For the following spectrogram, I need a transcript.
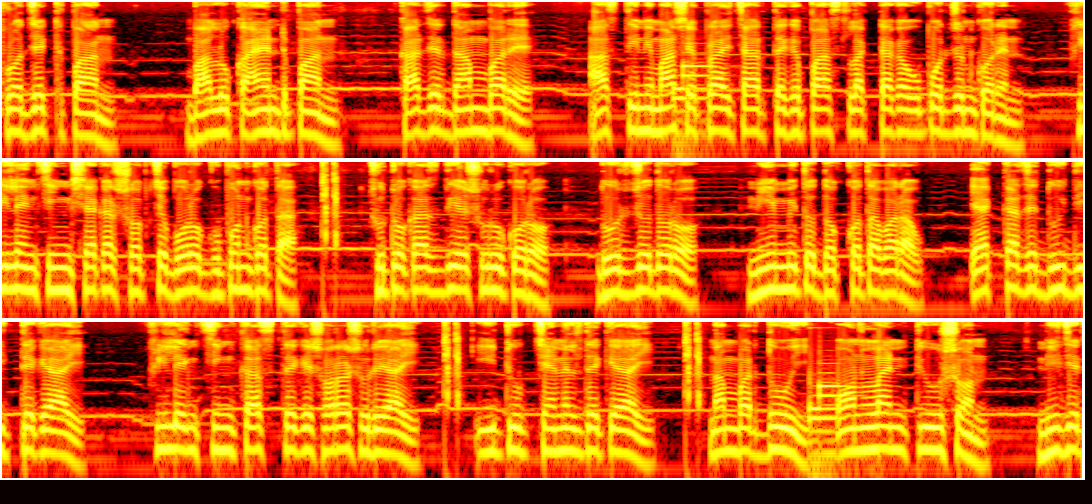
প্রজেক্ট পান, ভালো ক্লায়েন্ট পান, কাজের দাম বাড়ে। আজ তিনি মাসে প্রায় চার থেকে পাঁচ লাখ টাকা উপার্জন করেন। ফ্রিল্যান্সিং শেখার সবচেয়ে বড় গোপন কথা, ছোটো কাজ দিয়ে শুরু করো, ধৈর্য ধরো নিয়মিত দক্ষতা বাড়াও। এক কাজে দুই দিক থেকে আয়। ফ্রিল্যান্সিং কাজ থেকে সরাসরি আয়। ইউটিউব চ্যানেল থেকে আয়। নাম্বার দুই, অনলাইন টিউশন। নিজের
